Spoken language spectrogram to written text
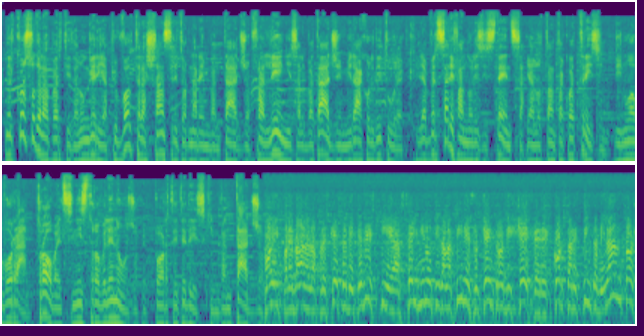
Nel corso della partita l'Ungheria ha più volte la chance di tornare in vantaggio. Fra legni, salvataggi e miracoli di Turek, gli avversari fanno resistenza e all'84esimo di nuovo Rahn trova il sinistro velenoso che porta i tedeschi in vantaggio. Poi prevale la freschezza dei tedeschi e a 6 minuti dalla fine sul centro di Schaefer e corta respinta di Lantos,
